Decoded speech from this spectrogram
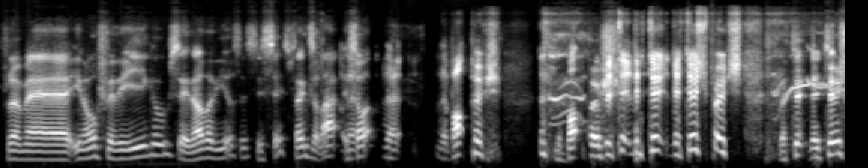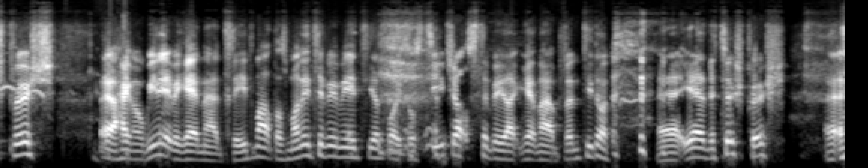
from uh, you know for the Eagles. In other years, it's just it's things like that. It's the, all... the, the butt push, the butt push, the, the, the, tush push, the, t- the tush push. Uh, hang on, we need to be getting that trademark. There's money to be made here, boys. There's t-shirts to be like getting that printed on. Uh, yeah, the tush push. Uh,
